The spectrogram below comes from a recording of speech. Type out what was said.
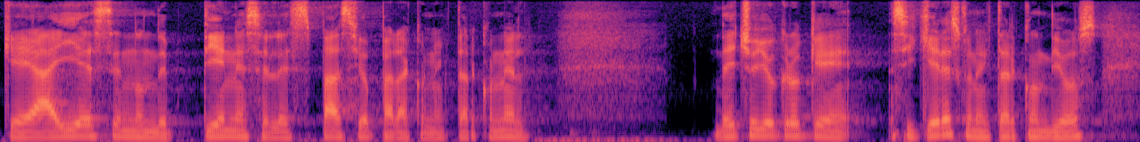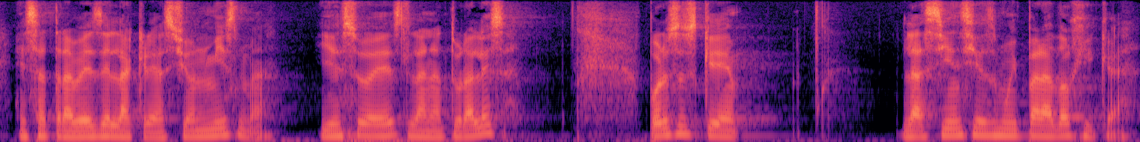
que ahí es en donde tienes el espacio para conectar con Él. De hecho, yo creo que si quieres conectar con Dios es a través de la creación misma. Y eso es la naturaleza. Por eso es que la ciencia es muy paradójica.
